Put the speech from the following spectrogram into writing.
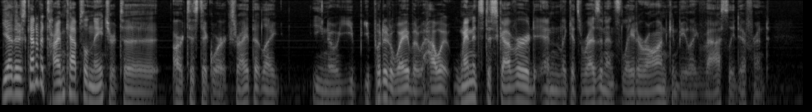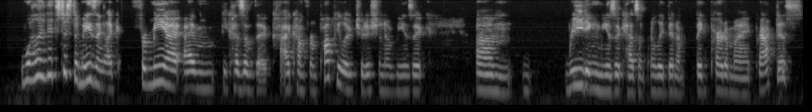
Yeah, there's kind of a time capsule nature to artistic works, right? That like, you know, you you put it away, but how it when it's discovered and like its resonance later on can be like vastly different. Well, and it's just amazing. Like for me, I, I'm because of the I come from popular tradition of music. Um, reading music hasn't really been a big part of my practice,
